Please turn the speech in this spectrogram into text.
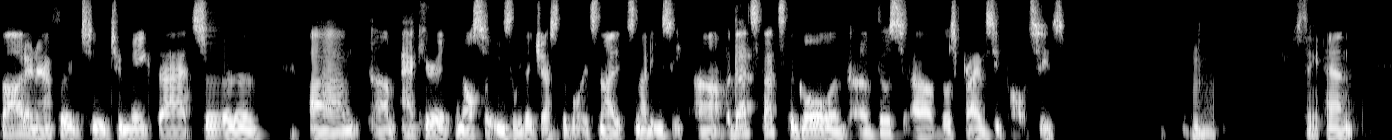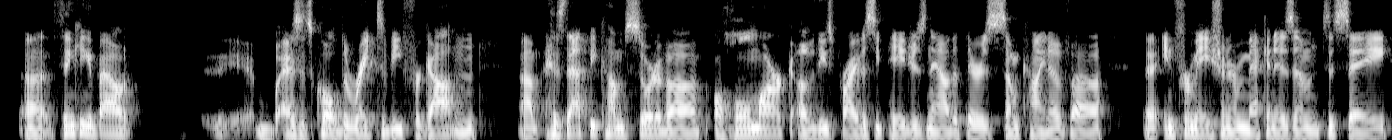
thought and effort to to make that sort of um, um, accurate and also easily digestible. It's not it's not easy, uh, but that's that's the goal of of those of those privacy policies. Hmm. Interesting. And uh, thinking about, as it's called, the right to be forgotten. Um, has that become sort of a, a, hallmark of these privacy pages now that there is some kind of uh, uh, information or mechanism to say,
